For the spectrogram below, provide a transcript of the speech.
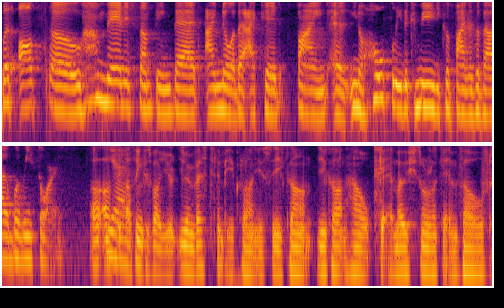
but also manage something that I know that I could find, uh, you know, hopefully the community could find as a valuable resource. I, I, yes. th- I think as well, you're, you're invested in people, aren't you? So you can't you can't help get emotional or get involved.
